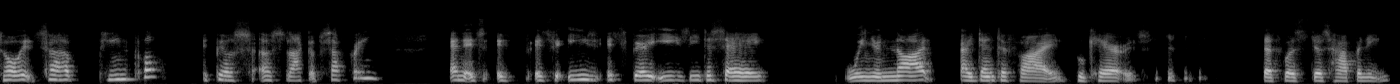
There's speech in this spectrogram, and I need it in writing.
So it's uh, painful. It feels a lack of suffering, and it's it, it's easy. It's very easy to say when you're not identified. Who cares? That's what's just happening.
